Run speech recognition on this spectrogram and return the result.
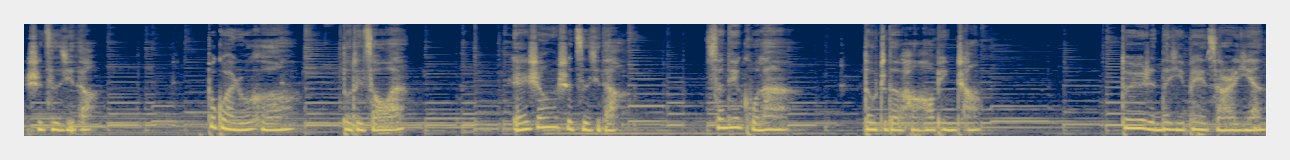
是自己的，不管如何都得走完。人生是自己的，酸甜苦辣都值得好好品尝。对于人的一辈子而言，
